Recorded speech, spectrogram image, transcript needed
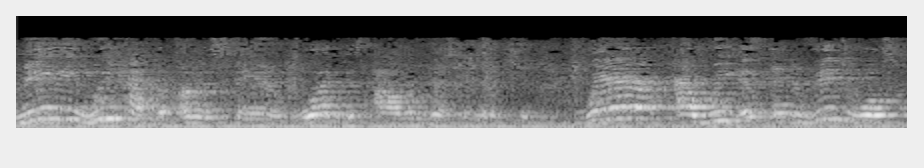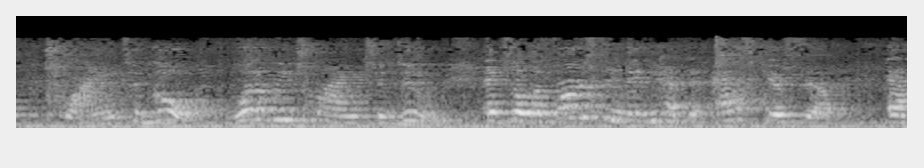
Meaning we have to understand what is our destination. Where are we as individuals trying to go? What are we trying to do? And so the first thing that you have to ask yourself, am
